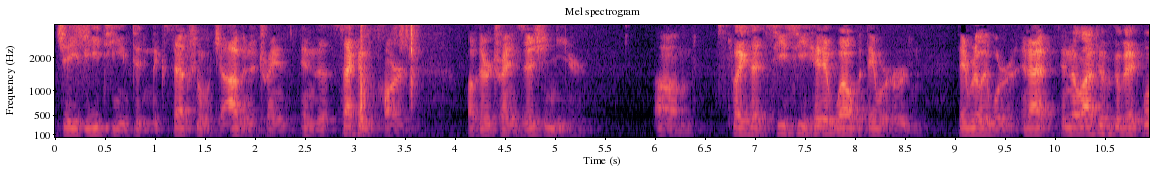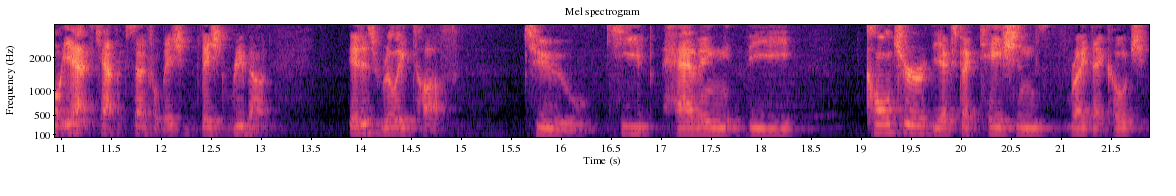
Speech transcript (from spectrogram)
JV team, did an exceptional job in trans in the second part of their transition year. Um, like I said, CC hit it well, but they were hurting. They really were. And I and a lot of people could be like, "Well, yeah, it's Catholic Central. They should they should rebound." It is really tough to keep having the culture, the expectations, right? That Coach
